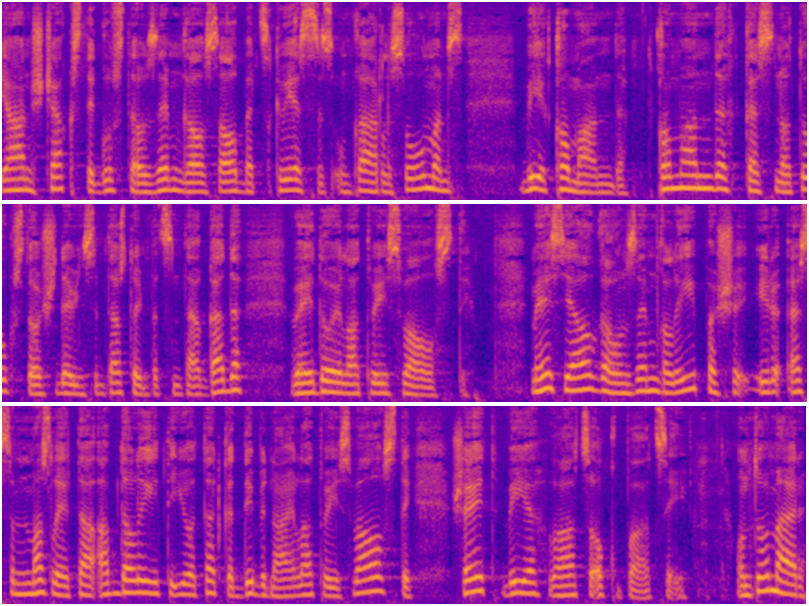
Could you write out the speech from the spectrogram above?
Jānis Čakste, Gustavs Zemgals, Alberts Kviesas un Kārlis Ulmans, bija komanda. Komanda, kas no 1918. gada veidoja Latvijas valsti. Mēs Jālga un Zemgala īpaši ir, esam mazliet tā apdalīti, jo tad, kad dibināja Latvijas valsti, šeit bija Vācu okupācija. Un tomēr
